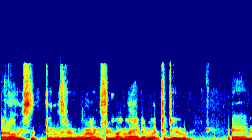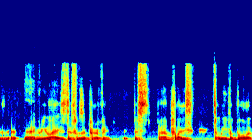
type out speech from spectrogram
but all these things are whirling through my mind on what to do. And I realized this was a perfect uh, place to leave a bullet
